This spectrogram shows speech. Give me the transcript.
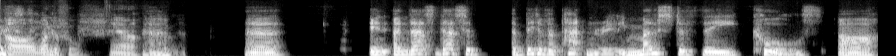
oh, wonderful! Yeah. Uh, uh, in, and that's that's a a bit of a pattern, really. Most of the calls are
